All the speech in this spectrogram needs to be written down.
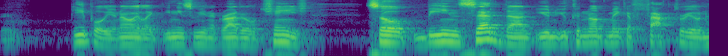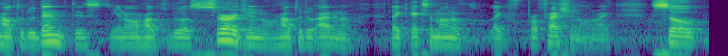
their people, you know, like it needs to be in a gradual change. So being said that, you you cannot make a factory on how to do dentist, you know, or how to do a surgeon, or how to do I don't know, like X amount of like professional, right? So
